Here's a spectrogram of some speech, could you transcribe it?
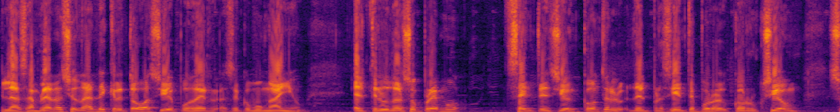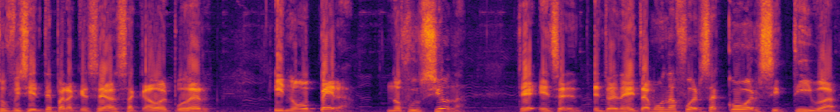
la Asamblea Nacional decretó vacío de poder hace como un año. El Tribunal Supremo sentenció en contra del presidente por corrupción, suficiente para que sea sacado del poder. Y no opera, no funciona. Entonces necesitamos una fuerza coercitiva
